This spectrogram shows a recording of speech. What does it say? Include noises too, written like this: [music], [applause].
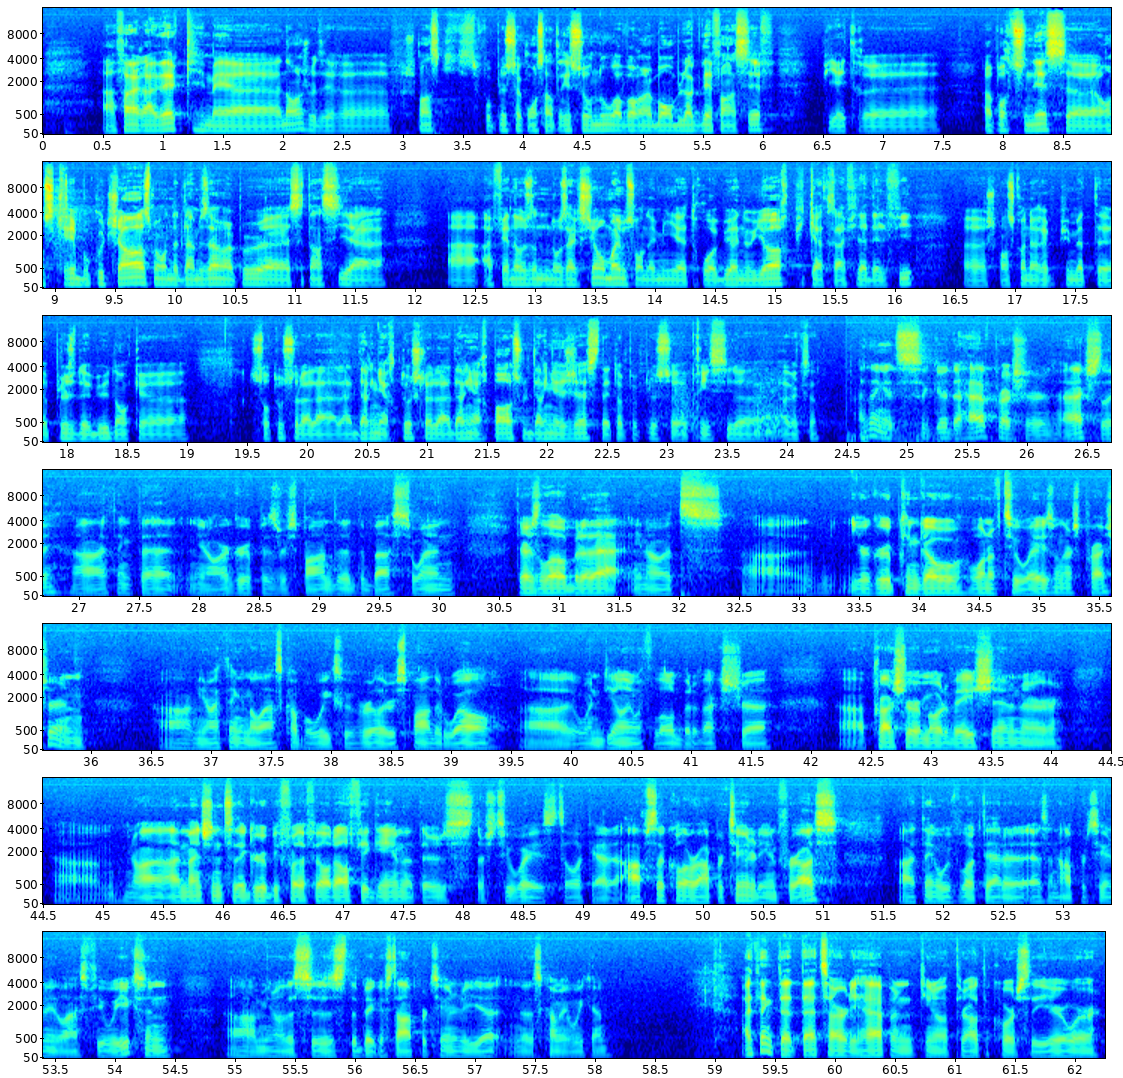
à, faire avec, mais non, je veux dire, je pense qu'il faut plus se concentrer sur nous, avoir un bon bloc défensif, puis être euh, opportuniste. Euh, on se crée beaucoup de chance, mais on a de la misère un peu euh, ces temps-ci à, à, faire nos, actions. Même si on a mis trois buts à New York puis quatre à Philadelphie, je pense qu'on aurait pu mettre plus de buts. Donc, surtout sur la, dernière touche, la dernière passe ou le dernier geste, d'être un peu plus précis avec ça. I think it's good to have pressure, actually. Uh, I think that, you know, our group has responded the best when there's a little bit of that. You know, it's, uh, your group can go one of two ways when there's pressure, and Um, you know, I think in the last couple of weeks we've really responded well uh, when dealing with a little bit of extra uh, pressure or motivation or um, you know, I, I, mentioned to the group before the Philadelphia game that there's there's two ways to look at it: obstacle or opportunity. And for us, I think we've looked at it as an opportunity the last few weeks, and um, you know, this is the biggest opportunity yet in this coming weekend. I think that that's already happened, you know, throughout the course of the year where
